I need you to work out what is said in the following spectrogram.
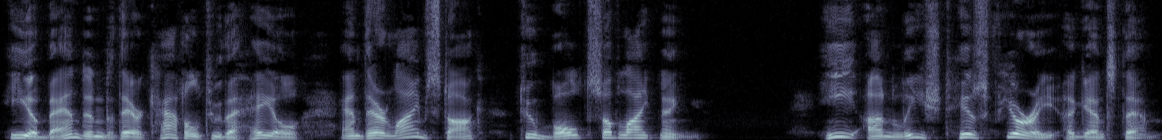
He abandoned their cattle to the hail, and their livestock to bolts of lightning. He unleashed his fury against them,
